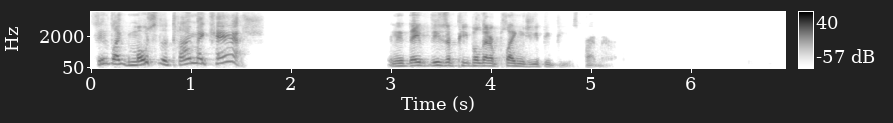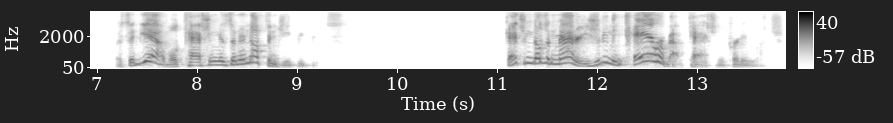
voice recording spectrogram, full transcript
seems like most of the time I cash. And they, these are people that are playing GPPs primarily. I said, yeah, well, cashing isn't enough in GPPs. Cashing doesn't matter. You shouldn't even care about cashing pretty much.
